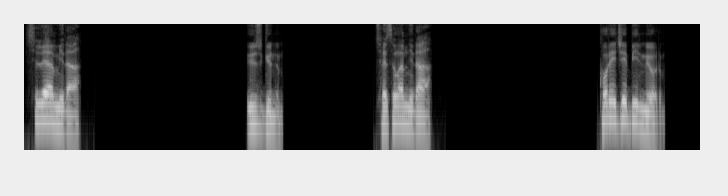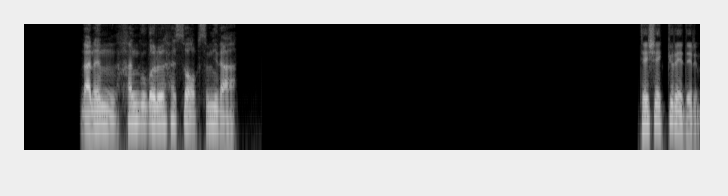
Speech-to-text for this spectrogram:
실례합니다. Üzgünüm. 죄송합니다. Korece bilmiyorum. 나는 한국어를 할 수 없습니다. Teşekkür ederim.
